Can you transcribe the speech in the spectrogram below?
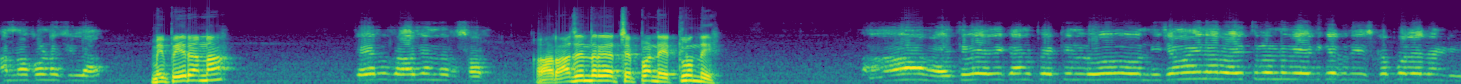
అన్న మీ పేరు రాజేందర్ సార్. ఆ, రాజేంద్ర గారు చెప్పండి ఎట్లుంది? రైతు వేదిక అని పెట్టిండ్రు నిజమైన రైతులను వేదికకు తీసుకుపోలేదండి.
